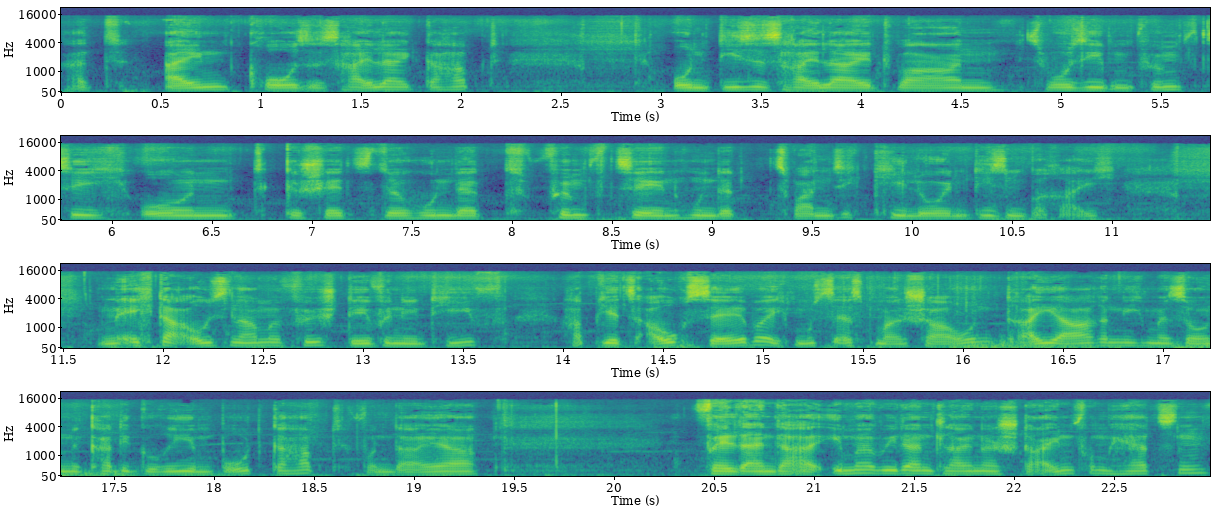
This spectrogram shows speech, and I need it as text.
hat ein großes Highlight gehabt. Und dieses Highlight waren 257 und geschätzte 115, 120 Kilo in diesem Bereich. Ein echter Ausnahmefisch, definitiv. Hab jetzt auch selber, ich muss erst mal schauen, drei Jahre nicht mehr so eine Kategorie im Boot gehabt. Von daher fällt einem da immer wieder ein kleiner Stein vom Herzen.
